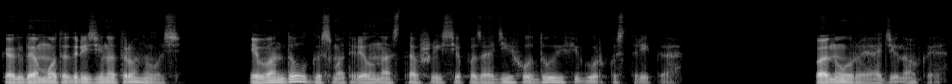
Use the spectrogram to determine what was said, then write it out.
Когда мотодрезина тронулась, Иван долго смотрел на оставшуюся позади худую фигурку старика. Понурая, одинокая.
